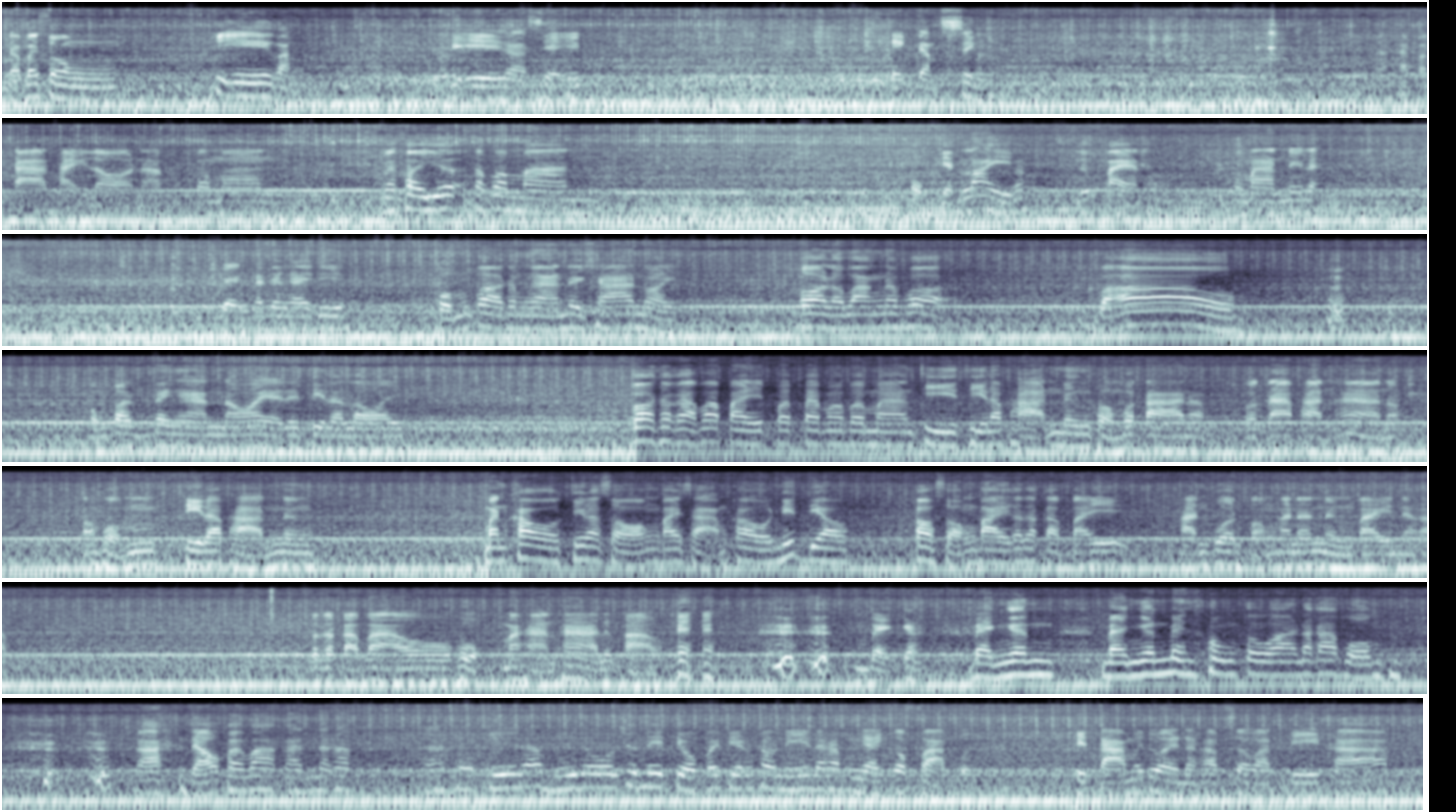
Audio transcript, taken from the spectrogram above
เดี๋ยวไปส่งพี่เอก่อนพี่เอกับเสียเอก เอกดัมซิงนะครับปากกาไถรอนะครับ ประมาณ ไม่ค่อยเยอะสักประมาณหกเจ็ดไร่ปะหรือแปดประมาณนี้แหละ แบ่งกันยังไงดี ผมก็ทำงานได้ช้าหน่อย พ่อระวังนะพ่อว้าวผมก็ได้งานน้อยได้ทีละร้อย ก็เท่ากับว่าไปไปไปมาประมาณทีทีละผ่านหนึ่งของปตาเนาะปตาผ่านห้าเนาะของผมทีละผ่านหนึ่งมันเข้าทีละสองใบสามเข้านิดเดียวเข้าสองใบก็เท่ากับใบผ่านพวนของอันนั้นหนึ่งใบนะครับก็เท่ากับว่าเอาหกมาหารห้าหรือเปล่า แบ่งกันแบ่งเงิน แบ่งเงินไม่ลงตัวนะครับผมเดี๋ยวค่อยว่ากันนะครับโอเคแล้ววิดีโอชุดนี้จบไปเพียงเท่านี้นะครับไงก็ฝากกด ติดตามไว้ด้วยนะครับ สวัสดีครับ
